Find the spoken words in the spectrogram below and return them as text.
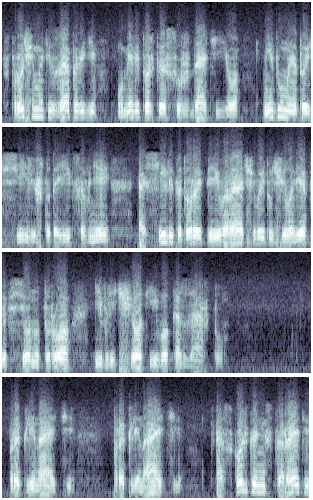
Впрочем, эти заповеди умели только осуждать ее, не думая о той силе, что таится в ней, о силе, которая переворачивает у человека все нутро, и влечет его к азарту. Проклинайте, проклинайте, а сколько ни старайтесь,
